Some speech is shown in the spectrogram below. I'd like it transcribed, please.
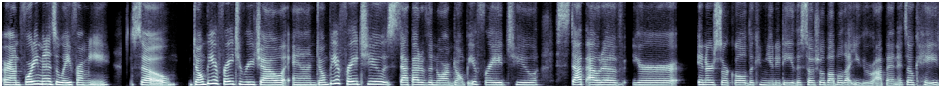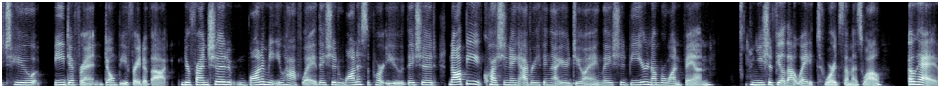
around 40 minutes away from me. So don't be afraid to reach out and don't be afraid to step out of the norm. Don't be afraid to step out of your inner circle, the community, the social bubble that you grew up in. It's okay to be different. Don't be afraid of that. Your friends should want to meet you halfway. They should want to support you. They should not be questioning everything that you're doing. They should be your number one fan. And you should feel that way towards them as well. Okay.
